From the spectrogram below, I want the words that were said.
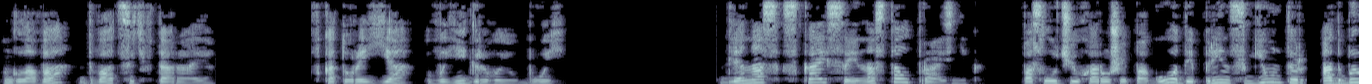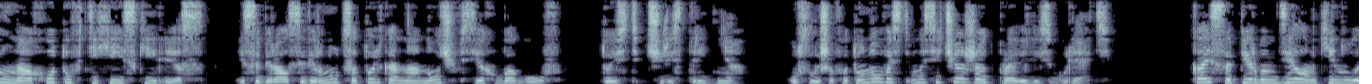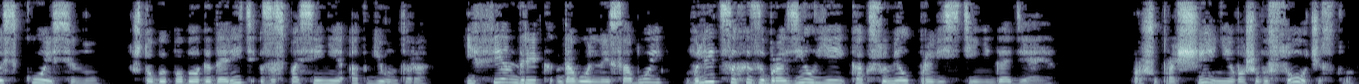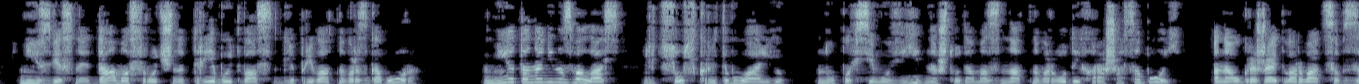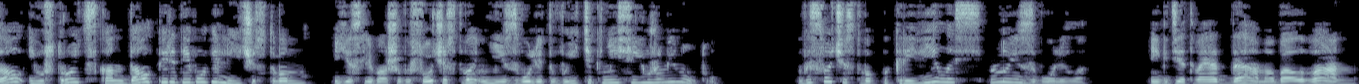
Глава двадцать вторая, в которой я выигрываю бой. Для нас с Кайсой настал праздник. По случаю хорошей погоды принц Гюнтер отбыл на охоту в Тихейский лес и собирался вернуться только на ночь всех богов, то есть через три дня. Услышав эту новость, мы сейчас же отправились гулять. Кайса первым делом кинулась к Ойсину, чтобы поблагодарить за спасение от Гюнтера, и Фендрик, довольный собой, в лицах изобразил ей, как сумел провести негодяя. «Прошу прощения, ваше высочество, неизвестная дама срочно требует вас для приватного разговора». Нет, она не назвалась, лицо скрыто вуалью, но по всему видно, что дама знатного рода и хороша собой. Она угрожает ворваться в зал и устроить скандал перед его величеством если ваше высочество не изволит выйти к ней сию же минуту. Высочество покривилось, но изволило. — И где твоя дама, болван?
